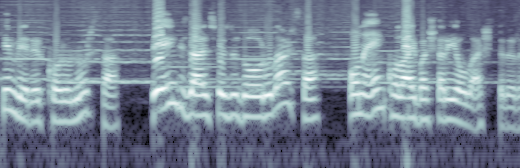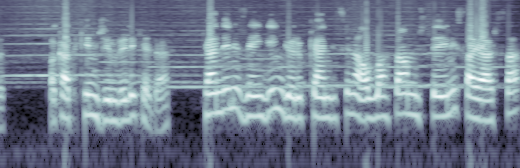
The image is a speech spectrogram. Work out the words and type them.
Kim verir korunursa ve en güzel sözü doğrularsa onu en kolay başarıya ulaştırırız. Fakat kim cimrilik eder, kendini zengin görüp kendisini Allah'tan müstehini sayarsa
